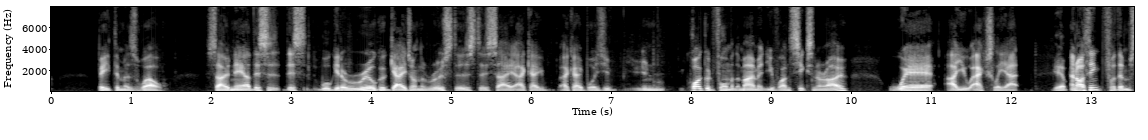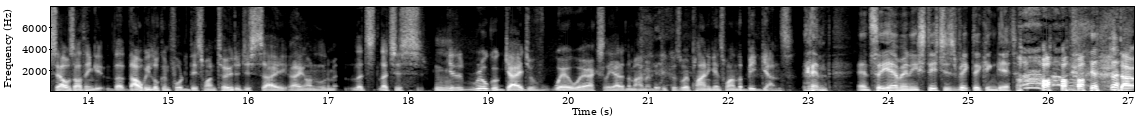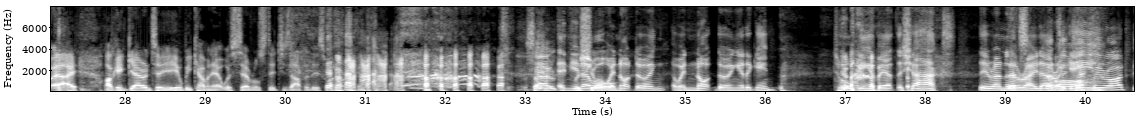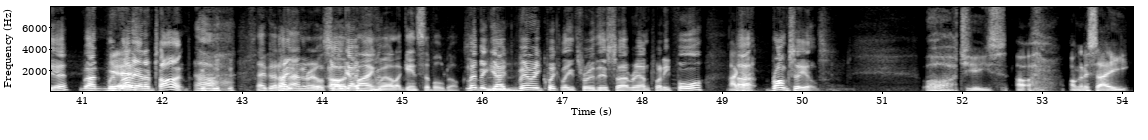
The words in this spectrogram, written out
beat them as well. So now this is this will get a real good gauge on the Roosters to say, okay, okay, boys, you've, you're in quite good form at the moment. You've won six in a row. Where are you actually at? Yep. And I think for themselves, I think that they'll be looking forward to this one too. To just say, hang on, a little minute, let's let's just mm. get a real good gauge of where we're actually at at the moment because we're playing against one of the big guns. and and see how many stitches Victor can get. Don't, hey, I can guarantee you, he'll be coming out with several stitches after this one. I. So and, and you for know sure. what? We're not doing. We're not doing it again. Talking about the Sharks. They're under the radar that's again. exactly right. Yeah, but we've Yeah. run out of time. Oh, they've got an Hey, unreal I'll side go- playing well against the Bulldogs. Let me go very quickly through this uh, round 24. Okay. Uh, Broncs Eels. oh, jeez. Uh, I'm going to say,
